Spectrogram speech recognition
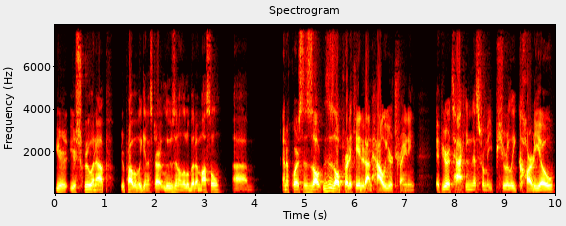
you're you're screwing up. You're probably going to start losing a little bit of muscle. Um, and of course, this is all this is all predicated on how you're training if you're attacking this from a purely cardio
